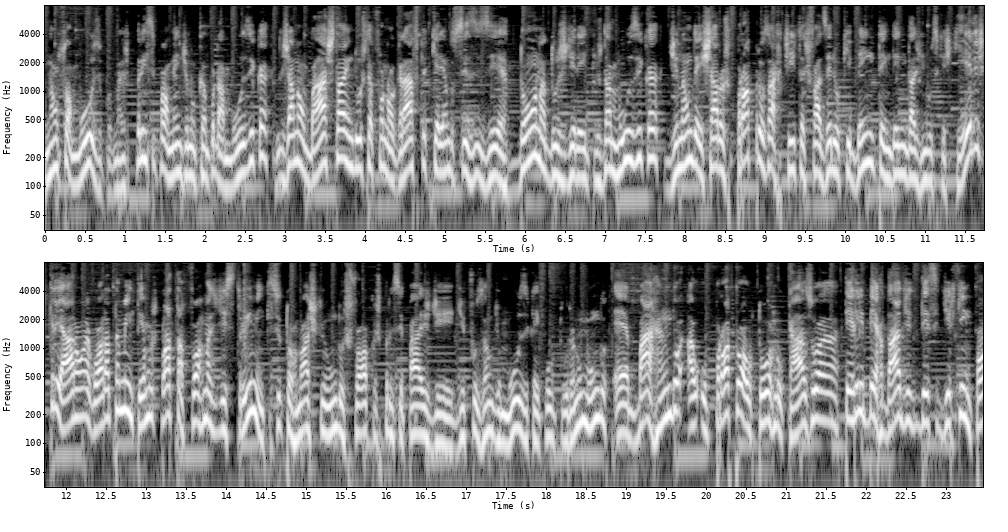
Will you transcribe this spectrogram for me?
não só músicos, mas principalmente no campo da música, já não basta a indústria fonográfica querendo se dizer dona dos direitos da música, de não deixar os próprios artistas fazerem o que bem entenderem das músicas que eles criaram, agora também temos plataformas de streaming, que se tornou acho que um dos focos principais de difusão de música e cultura no mundo, é barrando o próprio autor, no caso, a ter liberdade de decidir quem pode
